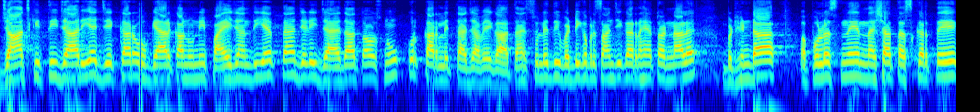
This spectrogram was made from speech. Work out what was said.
ਜਾਂਚ ਕੀਤੀ ਜਾ ਰਹੀ ਹੈ। ਜੇਕਰ ਉਹ ਗੈਰ ਕਾਨੂੰਨੀ ਪਾਈ ਜਾਂਦੀ ਹੈ, ਤਾਂ ਜਿਹੜੀ ਜਾਇਦਾਦ ਹੈ ਉਸ ਨੂੰ ਕੁਰ ਕਰ ਲਿੱਤਾ ਜਾਵੇਗਾ। ਤਾਂ ਇਸ ਵੇਲੇ ਦੀ ਵੱਡੀ ਖਬਰ ਸਾਂਝੀ ਕਰ ਰਹੇ ਹਾਂ ਤੁਹਾਡੇ ਨਾਲ। ਬਠਿੰਡਾ ਪੁਲਿਸ ਨੇ ਨਸ਼ਾ ਤਸਕਰ ਤੇ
